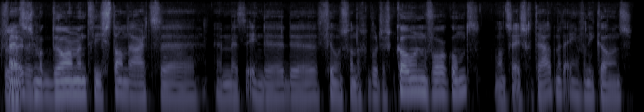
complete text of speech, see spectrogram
Francis McDormand, die standaard uh, met in de, de films van de gebroeders Coen voorkomt. Want ze is getrouwd met een van die Coens.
